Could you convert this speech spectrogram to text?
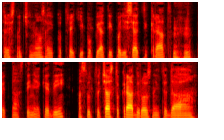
trestnú činnosť aj po tretí, po piatý, po desiatý krát, uh-huh. po 15 niekedy. A sú to častokrát rôzni teda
